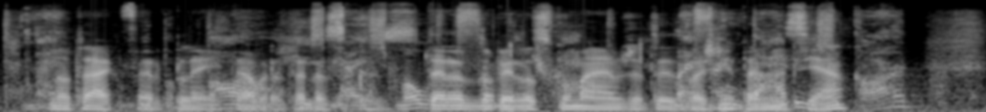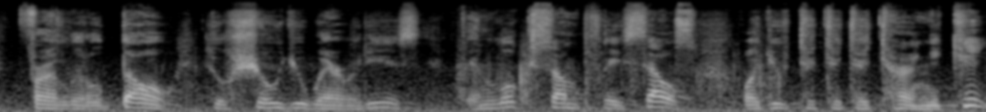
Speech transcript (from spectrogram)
tonight No tak, fair play. Dobra, his teraz, teraz dopiero skumałem, że to jest właśnie ta Bobby's misja. guard. For a little dough, he'll show you where it is, then look someplace else while you turn the key.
